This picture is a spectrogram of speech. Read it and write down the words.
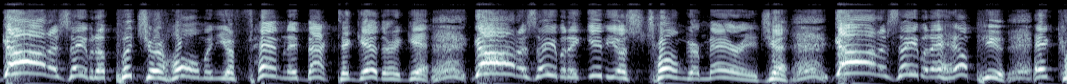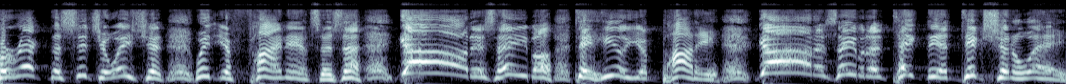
God is able to put your home and your family back together again. God is able to give you a stronger marriage. God is able to help you and correct the situation with your finances. God is able to heal your body. God is able to take the addiction away.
